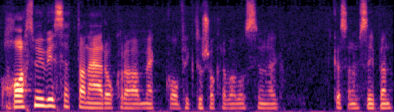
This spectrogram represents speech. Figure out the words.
harcművészet tanárokra, meg konfliktusokra valószínűleg. Köszönöm szépen!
